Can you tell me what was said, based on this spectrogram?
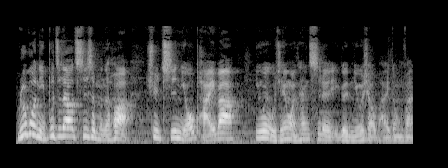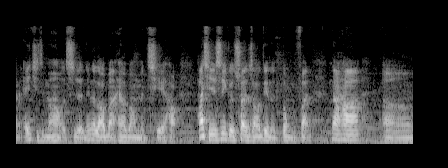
如果你不知道吃什么的话，去吃牛排吧。因为我今天晚上吃了一个牛小排冻饭，诶，其实蛮好吃的。那个老板还要帮我们切好，它其实是一个串烧店的冻饭。那它，呃。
